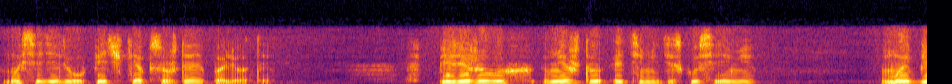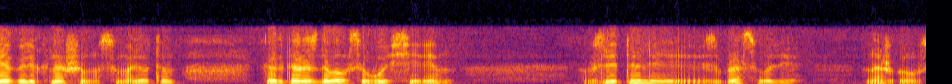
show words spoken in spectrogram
мы сидели у печки, обсуждая полеты. В перерывах между этими дискуссиями мы бегали к нашим самолетам, когда раздавался вой сирен, взлетали и сбрасывали наш груз.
